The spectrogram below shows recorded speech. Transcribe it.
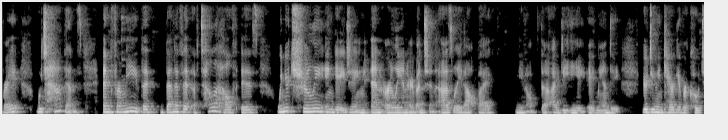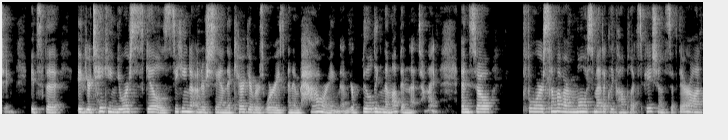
right? Which happens. And for me, the benefit of telehealth is when you're truly engaging in early intervention as laid out by, you know, the IDEA mandate, you're doing caregiver coaching. It's the if you're taking your skills, seeking to understand the caregiver's worries and empowering them, you're building them up in that time. And so, for some of our most medically complex patients, if they're on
